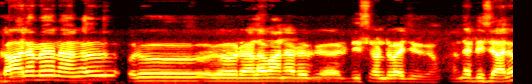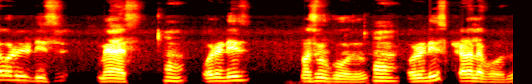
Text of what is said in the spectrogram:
காலமே நாங்கள் ஒரு ஒரு- அளவான ஒரு டிஷ் ஒன்று வச்சிருக்கோம் அந்த டிஷ்ஷால ஒரு டிஷ் மேஸ். ஒரு டிஷ் மசூர் கோது. ஒரு டிஷ் கடலை கோது.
